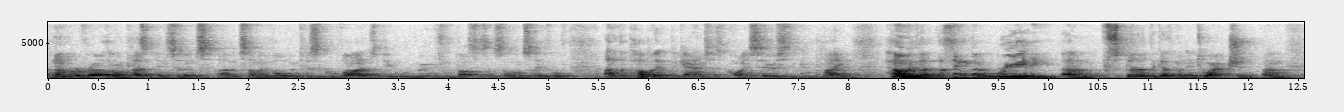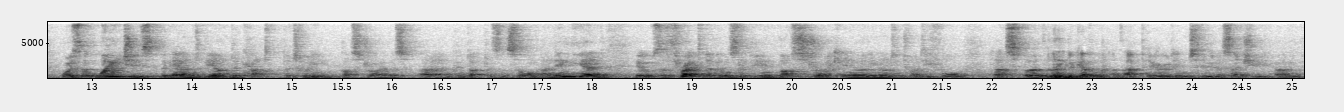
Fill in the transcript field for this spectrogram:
A number of rather unpleasant incidents, um, some involving physical violence, people removed from buses and so on and so forth. And the public began to quite seriously complain. However, the thing that really um, spurred the government into action um, was that wages began to be undercut between bus drivers uh, and conductors and so on. And in the end, it was the threat of an incipient bus strike in early 1924 that spurred the Labour government of that period into essentially um,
